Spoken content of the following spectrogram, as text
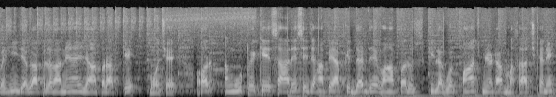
वहीं जगह पर लगाने हैं जहाँ पर आपके मोच है। और अंगूठे के सहारे से जहाँ पे आपके दर्द है, वहाँ पर उसकी लगभग पाँच मिनट आप मसाज करें।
